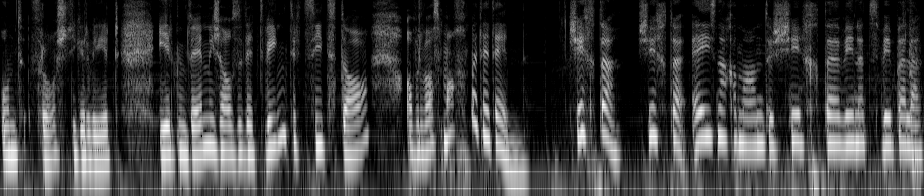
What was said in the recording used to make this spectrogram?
und frostiger wird. Irgendwann ist also die Winterzeit da. Aber was macht man denn dann? Schichten, Schichten, eins nach dem anderen, Schichten wie eine Zwiebeln.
